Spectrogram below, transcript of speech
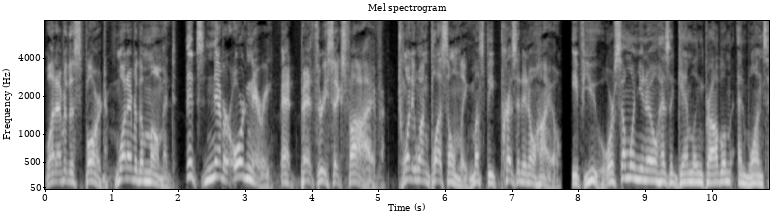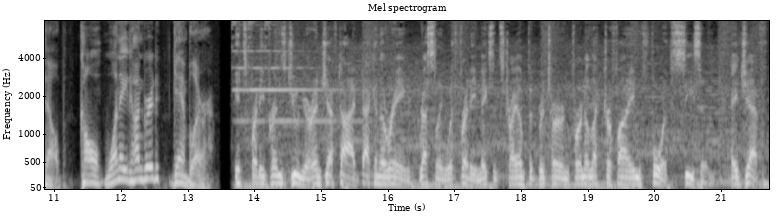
Whatever the sport, whatever the moment, it's never ordinary at Bet365. 21 plus only must be present in Ohio. If you or someone you know has a gambling problem and wants help, call 1-800-GAMBLER. It's Freddie Prinze Jr. and Jeff Dye back in the ring. Wrestling with Freddie makes its triumphant return for an electrifying fourth season. Hey, Jeff.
